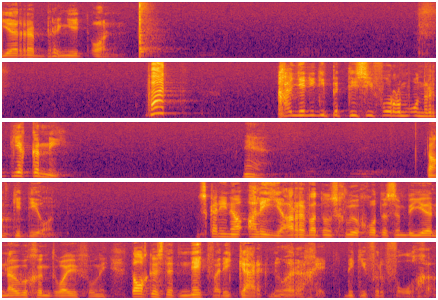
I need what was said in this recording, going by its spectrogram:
Here, bring dit on. Wat? Gaan jy nie die petisie vorm onderteken nie? Nee. Dankie Dion. Ons kan nie nou al die jare wat ons glo God is in beheer nou begin twyfel nie. Dalk is dit net wat die kerk nodig het, bietjie vervolging.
